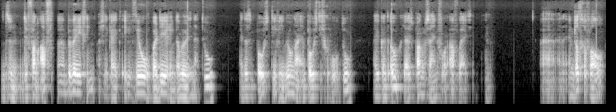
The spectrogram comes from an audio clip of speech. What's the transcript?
Dat is een de vanaf uh, beweging. Als je kijkt, ik wil waardering, dan wil je naartoe. En dat is een positieve, je wil naar een positief gevoel toe. Maar je kunt ook juist bang zijn voor afwijzing. En, uh, in dat geval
